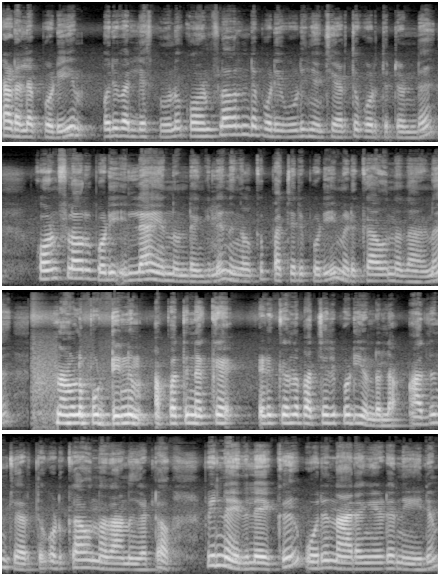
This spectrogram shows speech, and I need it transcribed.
കടലപ്പൊടിയും ഒരു വലിയ സ്പൂണ് കോൺഫ്ലവറിന്റെ പൊടി കൂടി ഞാൻ ചേർത്ത് കൊടുത്തിട്ടുണ്ട്. കോൺഫ്ലവർ പൊടി ഇല്ല എന്നുണ്ടെങ്കിൽ നിങ്ങൾക്ക് പച്ചരിപ്പൊടിയും എടുക്കാവുന്നതാണ്. നമ്മൾ പുട്ടിനും അപ്പത്തിനൊക്കെ എടുക്കുന്ന പച്ചരിപ്പൊടി ഉണ്ടല്ലോ അതും ചേർത്ത് കൊടുക്കാവുന്നതാണ് കേട്ടോ. പിന്നെ ഇതിലേക്ക് ഒരു നാരങ്ങയുടെ നീരും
